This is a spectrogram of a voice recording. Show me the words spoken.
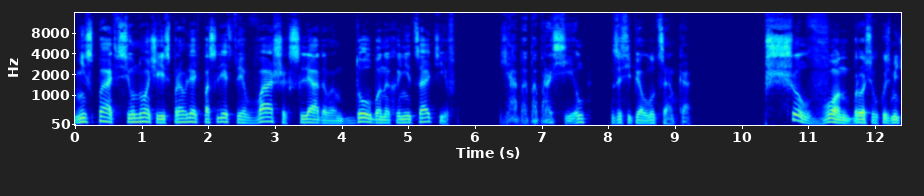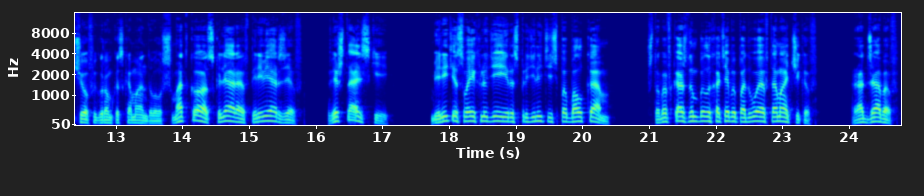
не спать всю ночь и исправлять последствия ваших с Лядовым долбанных инициатив. Я бы попросил, засипел Луценко. Пшел вон, бросил Кузьмичев и громко скомандовал: "Шматко, Скляров, Переверзев, Вештальский, берите своих людей и распределитесь по балкам, чтобы в каждом было хотя бы по двое автоматчиков. Раджабов,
